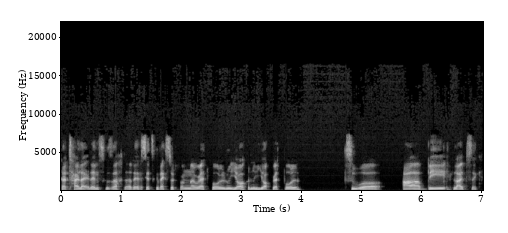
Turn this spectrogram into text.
Da hat Tyler Adams gesagt, äh, der ist jetzt gewechselt von Red Bull New York und New York Red Bull zur AB Leipzig.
